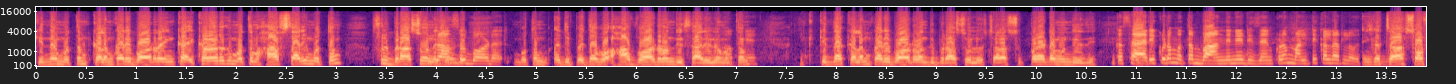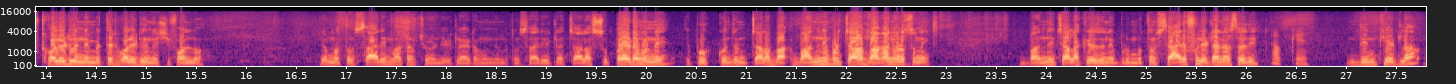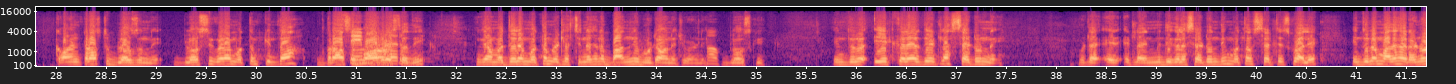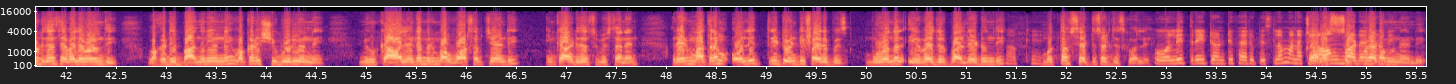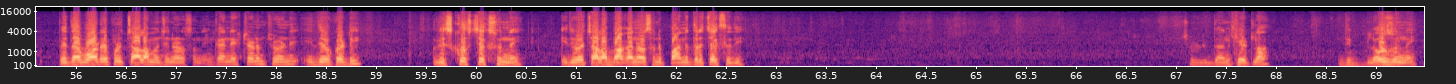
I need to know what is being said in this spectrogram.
కింద మొత్తం కలంకారీ బార్డర్ ఇంకా ఇక్కడ వరకు మొత్తం హాఫ్ సారీ మొత్తం ఫుల్ బ్రాసో ఉంది మొత్తం అది పెద్ద హాఫ్ బార్డర్ ఉంది సారీలో మొత్తం. ఇంకా కింద కలంకారీ బార్డర్ ఉంది బ్రాసోలో చాలా సూపర్ ఐటమ్ ఉంది ఇది. ఇంకా శారీ కూడా మొత్తం బాందిని డిజైన్ కూడా మల్టీ కలర్లో ఇంకా చాలా సాఫ్ట్ క్వాలిటీ ఉన్నాయి మెత్తటి క్వాలిటీ ఉన్నాయి షిఫాన్లో ఇంకా మొత్తం సారీ మాత్రం చూడండి ఇట్లా ఐటమ్ ఉంది. మొత్తం సారీ ఇట్లా చాలా సూపర్ ఐటమ్ ఉన్నాయి. ఇప్పుడు కొంచెం చాలా బా బాందిని ఇప్పుడు చాలా బాగా నడుస్తున్నాయి. బాందిని చాలా క్రేజ్ ఉన్నాయి. ఇప్పుడు మొత్తం సారీ ఫుల్ ఎట్లానే వస్తుంది. దీనికి ఇట్లా కాంట్రాస్ట్ బ్లౌజ్ ఉంది. బ్లౌజ్ కూడా మొత్తం కింద బ్రాస్ బార్డర్ వస్తుంది. ఇంకా మధ్యలో మొత్తం ఇట్లా చిన్న చిన్న బాందిని బూటా ఉన్నాయి చూడండి. బ్లౌజ్కి. ఇందులో ఎయిట్ కలర్ది ఇట్లా సెట్ ఉన్నాయి. ఇట్లా ఇట్లా ఎనిమిది కలర్ సెట్ ఉంది. మొత్తం సెట్ తీసుకోవాలి ఇందులో మా దగ్గర రెండు డిజైన్స్ అవైలబుల్ ఉంది. ఒకటి బాందిని ఉన్నాయి ఒకటి షిబూరి ఉన్నాయి. మీకు కావాలంటే మీరు మాకు వాట్సాప్ చేయండి. ఇంకా ఆ డిజైన్ చూపిస్తాను నేను. రేట్ మాత్రం only three twenty five rupees మూడు వందల ఇరవై ఐదు రూపాయలు రేట్ ఉంది. మొత్తం సెట్ టు సెట్ తీసుకోవాలి ఓన్లీ త్రీ ట్వంటీ ఫైవ్ రూపీస్లో మనకు లాంగ్ బార్డర్ ఐటమ్ ఉన్నాయండి పెద్ద బార్డర్ ఇప్పుడు చాలా మంచిగా నడుస్తుంది. ఇంకా నెక్స్ట్ ఐటమ్ చూడండి. ఇది ఒకటి. విస్కోస్ చెక్స్ ఉన్నాయి. ఇది కూడా చాలా బాగా నడుస్తుంది. పానిత్ర చెక్స్ ఇది. చూడండి దానికి ఇట్లా ఇది బ్లౌజ్ ఉన్నాయి.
